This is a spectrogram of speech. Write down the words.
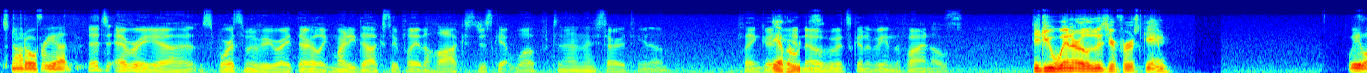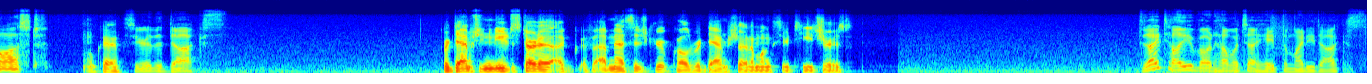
It's not over yet. That's every uh, sports movie right there. Like Mighty Ducks, they play the Hawks, just get whooped, and then they start, you know, playing good. They have you know who it's going to be in the finals. Did you win or lose your first game? We lost. Okay. So you're the Ducks. Redemption. You need to start a, a, a message group called Redemption amongst your teachers. Did I tell you about how much I hate the Mighty Ducks?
